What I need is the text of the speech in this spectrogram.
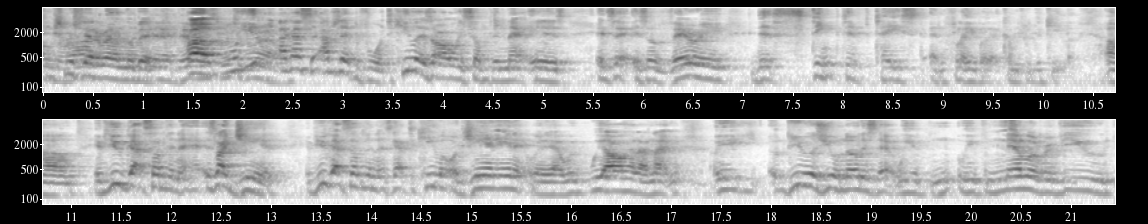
On, Switch that around a little bit. Yeah, uh, well, you, like I said, I've said before, tequila is always something that is it's a it's a very distinctive taste and flavor that comes with tequila. Um, if you've got something that ha- it's like gin. If you've got something that's got tequila or gin in it, well, yeah, we, we all had our nightmare. You- you- Viewers, you'll notice that we've we've never reviewed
